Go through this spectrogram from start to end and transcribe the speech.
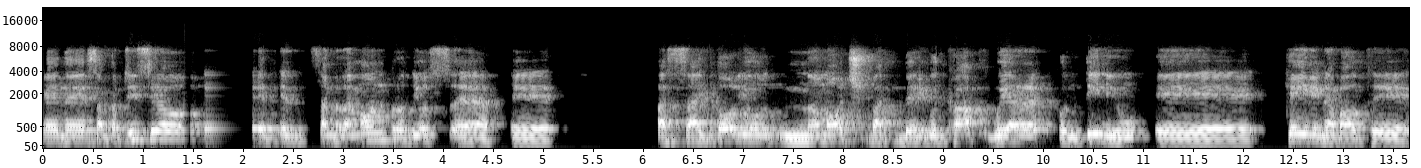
And uh, San Patricio and, and San Ramon produce, uh, uh, as I told you, not much, but very good crop. We are continue uh, caring about uh,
